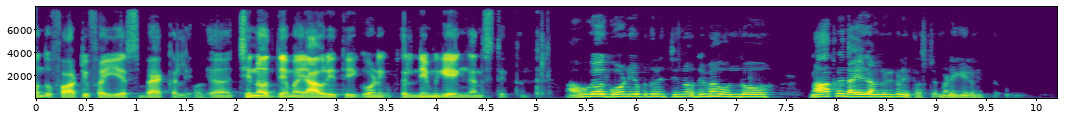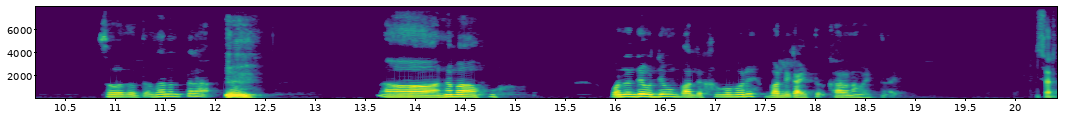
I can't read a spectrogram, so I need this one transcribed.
ಒಂದು ಫಾರ್ಟಿ ಫೈವ್ ಇಯರ್ಸ್ ಬ್ಯಾಕಲ್ಲಿ ಚಿನ್ನೋದ್ಯಮ ಯಾವ ರೀತಿ ಗೋಣಿಗುಪ್ಪದಲ್ಲಿ ನಿಮಗೆ ಹೆಂಗೆ ಅನಿಸ್ತಿತ್ತು ಅಂತ ಆವಾಗ ಗೋಣಿಯಪ್ಪದಲ್ಲಿ ಚಿನ್ನೋದ್ಯಮ ಒಂದು ನಾಲ್ಕರಿಂದ ಐದು ಅಂಗಡಿಗಳಿತ್ತು ಅಷ್ಟೇ ಮಳಿಗೆಗಳಿತ್ತು. ಸೊ ತದನಂತರ ನಮ್ಮ ಒಂದೊಂದೇ ಉದ್ಯಮ ಬರ್ಲಿಕ್ಕೆ ಒಬ್ಬರೇ ಬರಲಿಕ್ಕಾಯಿತು ಕಾರಣವಾಯಿತು. ಸರ್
